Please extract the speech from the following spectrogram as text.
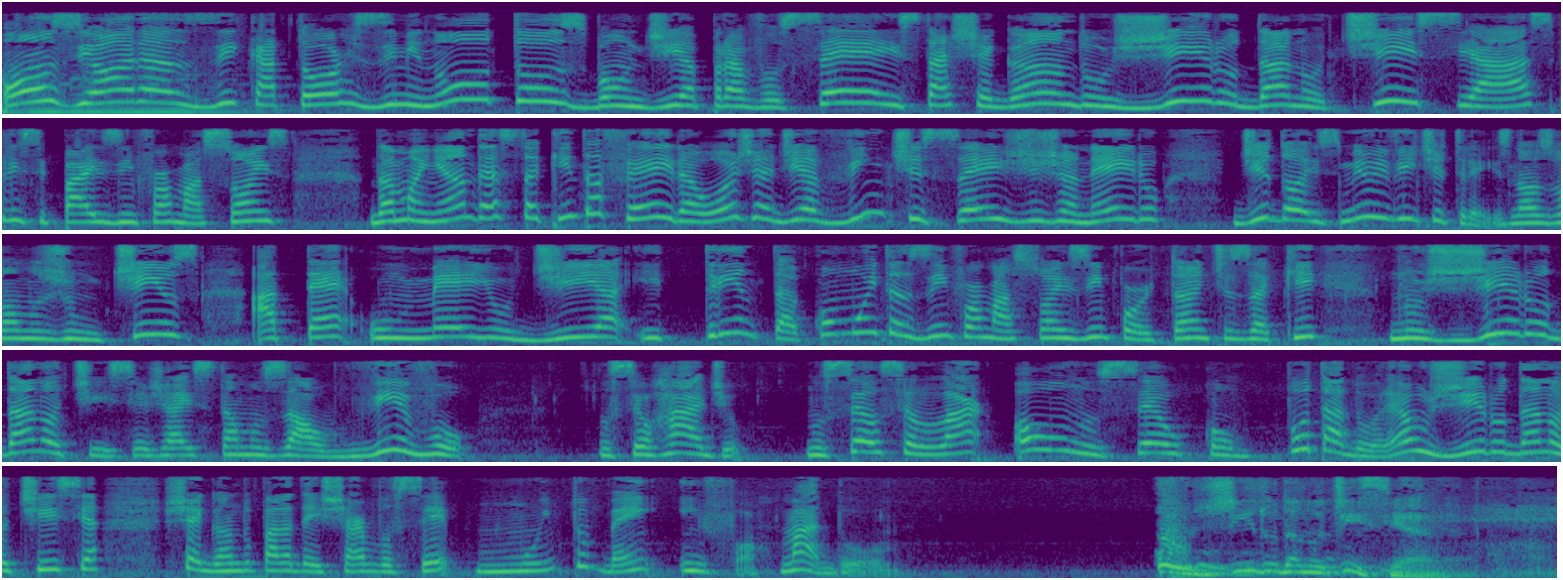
11 horas e 14 minutos. Bom dia para você. Está chegando o Giro da Notícia, as principais informações da manhã desta quinta-feira. Hoje é dia 26 de janeiro de 2023. Nós vamos juntinhos até o meio-dia e 30 com muitas informações importantes aqui no Giro da Notícia. Já estamos ao vivo no seu rádio no seu celular ou no seu computador. É o giro da notícia chegando para deixar você muito bem informado. O giro da notícia.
